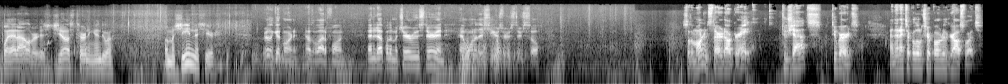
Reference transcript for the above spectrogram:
Boy, that Oliver is just turning into a, a machine this year. Really good morning. That was a lot of fun. Ended up with a mature rooster and, and one of this year's roosters, so. So the morning started out great. Two shots, two birds. And then I took a little trip over to the grouse woods.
